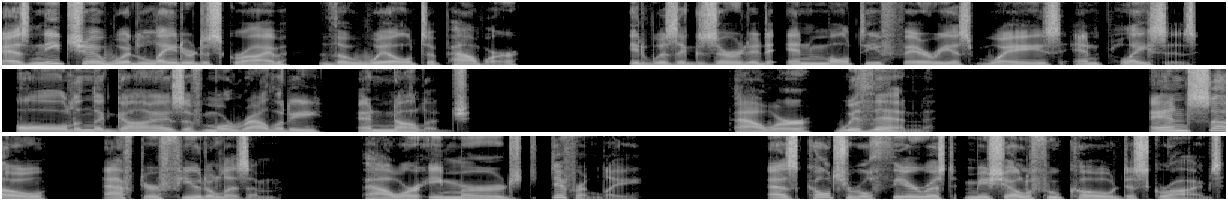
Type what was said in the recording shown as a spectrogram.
As Nietzsche would later describe the will to power, it was exerted in multifarious ways and places, all in the guise of morality and knowledge. Power within. And so, after feudalism, power emerged differently. As cultural theorist Michel Foucault describes,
